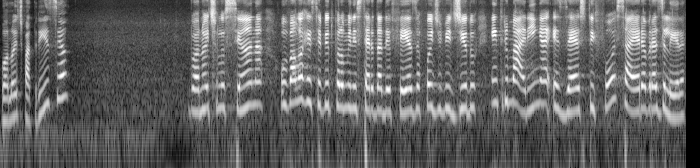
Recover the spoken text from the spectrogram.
Boa noite, Patrícia. Boa noite, Luciana. O valor recebido pelo Ministério da Defesa foi dividido entre Marinha, Exército e Força Aérea Brasileira.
